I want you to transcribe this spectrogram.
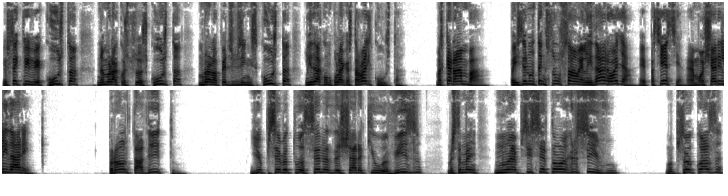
Eu sei que viver custa, namorar com as pessoas custa, morar ao pé dos vizinhos custa, lidar com colegas de trabalho custa. Mas caramba, para isso eu não tenho solução, é lidar, olha, é paciência, é mochar e lidar. Pronto, está dito. E eu percebo a tua cena de deixar aqui o aviso, mas também não é preciso ser tão agressivo. Uma pessoa quase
